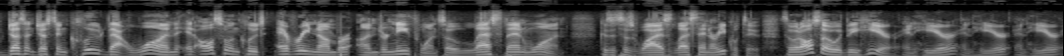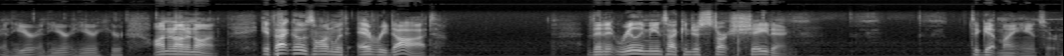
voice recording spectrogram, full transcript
doesn't just include that 1, it also includes every number underneath 1, so less than 1, because it says y is less than or equal to. So it also would be here, and here, and here, and here, and here, and here, and here, and here, on and on and on. If that goes on with every dot, then it really means I can just start shading to get my answer.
